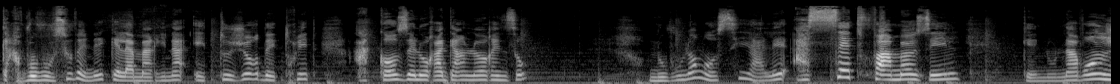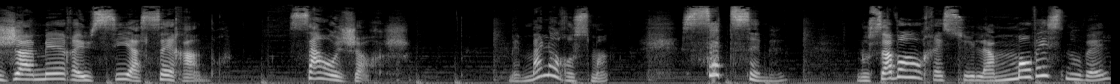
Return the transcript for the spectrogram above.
Car vous vous souvenez que la marina est toujours détruite à cause de l'ouragan Lorenzo? Nous voulons aussi aller à cette fameuse île que nous n'avons jamais réussi à se rendre. Sao George. Mais malheureusement, cette semaine, nous avons reçu la mauvaise nouvelle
